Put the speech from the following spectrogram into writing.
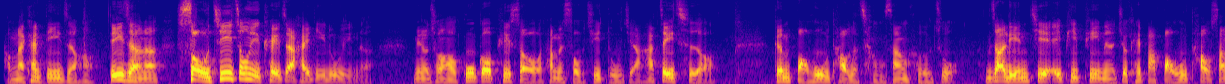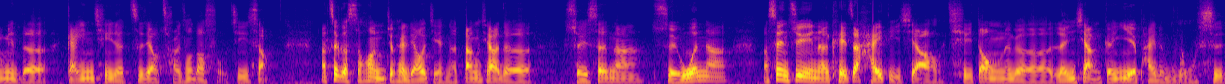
好，我们来看第一则哈。第一则呢，手机终于可以在海底录影了，没有错哈。Google Pixel 他们手机独家，它这一次哦，跟保护套的厂商合作，你只要连接 APP 呢，就可以把保护套上面的感应器的资料传送到手机上。那这个时候你就可以了解呢当下的。水深啊，水温啊，那甚至于呢，可以在海底下哦，启动那个人像跟夜拍的模式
